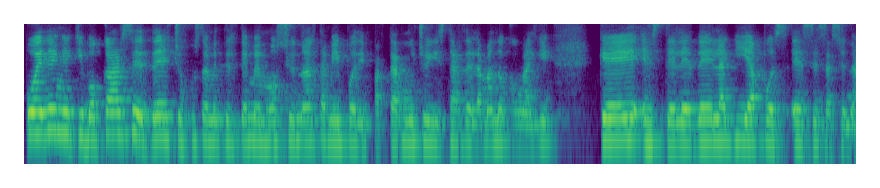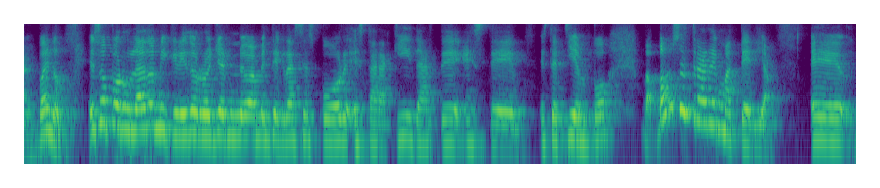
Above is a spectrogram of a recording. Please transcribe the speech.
pueden equivocarse. De hecho, justamente el tema emocional también puede impactar mucho y estar de la mano con alguien que este, le dé la guía, pues es sensacional. Bueno, eso por un lado, mi querido Roger, nuevamente gracias por estar aquí, darte este, este tiempo. vamos a entrar en materia. Eh,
